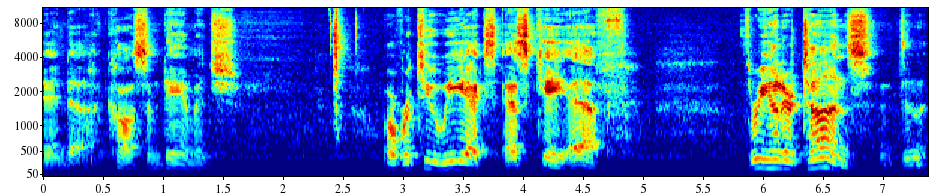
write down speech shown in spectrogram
and uh, cause some damage. Over to EXSKF. 300 tons. Didn't the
